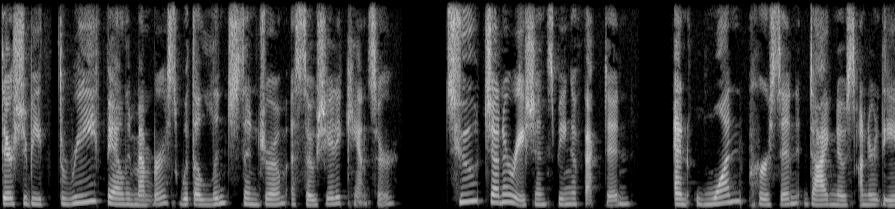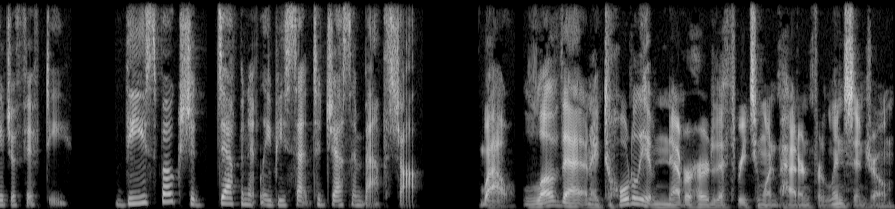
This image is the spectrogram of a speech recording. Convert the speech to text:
There should be three family members with a Lynch syndrome associated cancer, two generations being affected, and one person diagnosed under the age of 50. These folks should definitely be sent to Jess and Beth's shop. Wow, love that. And I totally have never heard of the 321 pattern for Lynch syndrome.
